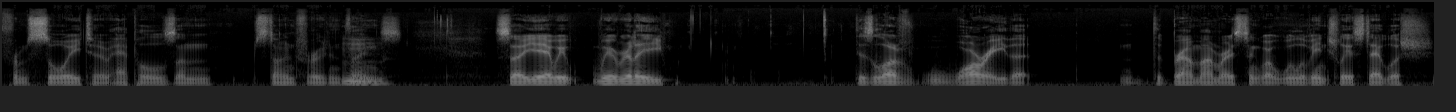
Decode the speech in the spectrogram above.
from soy to apples and stone fruit and Mm. things. So yeah, we we're really there's a lot of worry that the brown marmorated stink bug will eventually establish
